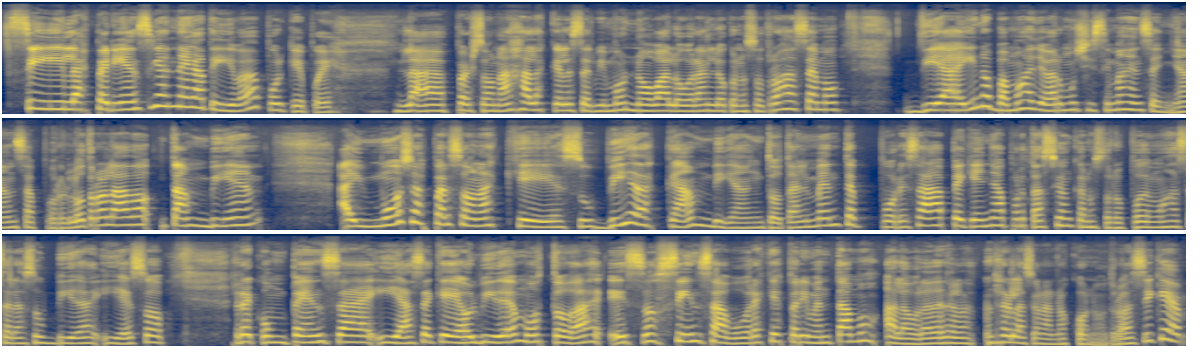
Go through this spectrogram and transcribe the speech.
Si la experiencia es negativa, porque pues las personas a las que le servimos no valoran lo que nosotros hacemos, de ahí nos vamos a llevar muchísimas enseñanzas. Por el otro lado, también hay muchas personas que sus vidas cambian totalmente por esa pequeña aportación que nosotros podemos hacer a sus vidas y eso recompensa y hace que olvidemos todos esos sinsabores que experimentamos a la hora de relacionarnos con otros. Así que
